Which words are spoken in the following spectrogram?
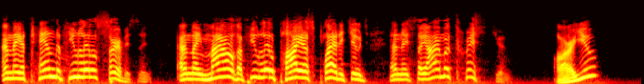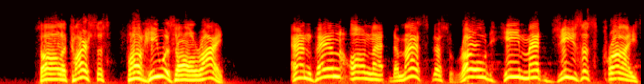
and they attend a few little services and they mouth a few little pious platitudes and they say, I'm a Christian. Are you? Saul of Tarsus thought he was all right. And then on that Damascus road, he met Jesus Christ.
